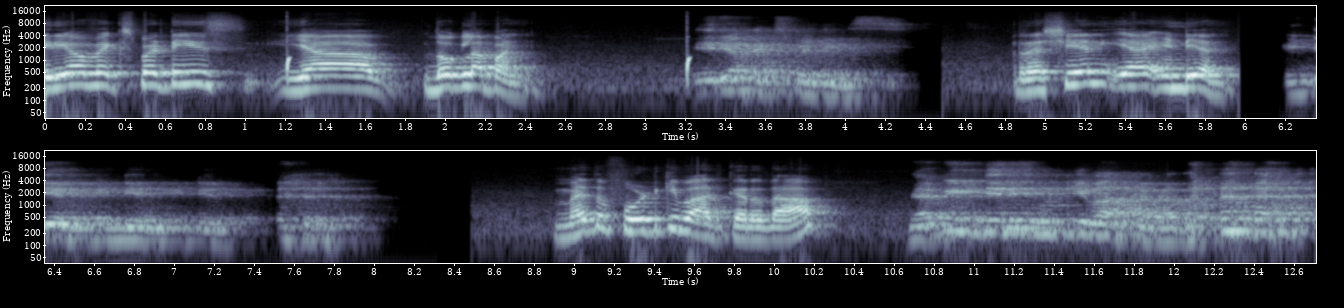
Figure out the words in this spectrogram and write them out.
Area of expertise या दोगलापन? Area of expertise. रशियन या इंडियन? Indian. Indian. Indian. मैं तो फ़ूड की बात कर रहा था आप मैं भी इंडियन फ़ूड की बात कर रहा था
